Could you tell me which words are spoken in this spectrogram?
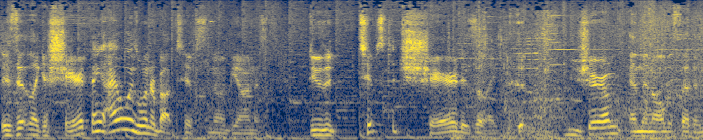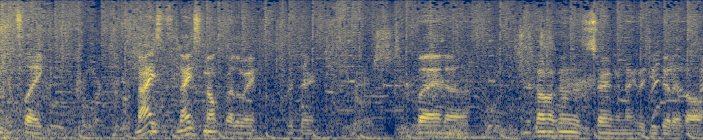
Is it like a shared thing? I always wonder about tips, you know, to be honest. Do the tips get shared? Is it like you share them and then all of a sudden it's like nice, nice melt by the way, right there. But uh, if I'm not gonna sorry, I'm not gonna do good at all.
